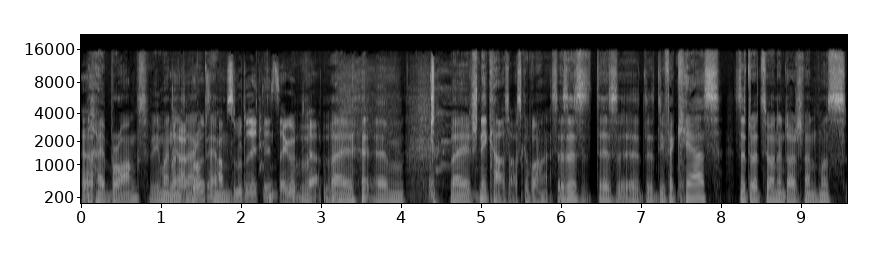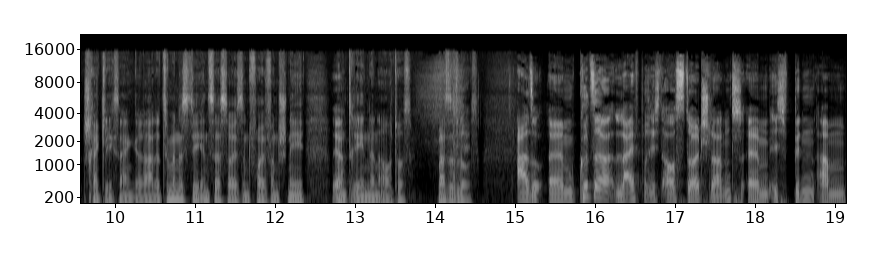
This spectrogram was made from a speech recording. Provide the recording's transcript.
ja. nach Heilbronx, wie man nach ja sagt. Bronx, ähm, absolut richtig, sehr gut. Ja. Weil, ähm, weil Schneechaos ausgebrochen ist. Es ist das, äh, die Verkehrssituation in Deutschland muss schrecklich sein gerade. Zumindest die Insta-Stories sind voll von Schnee und drehenden Autos. Was ist los? Also, ähm, kurzer Live-Bericht aus Deutschland. Ähm, ich bin am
